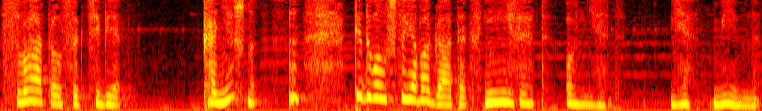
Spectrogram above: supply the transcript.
сватался к тебе». Конечно. Ты думал, что я богата. Нет, о нет, нет, Минна.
